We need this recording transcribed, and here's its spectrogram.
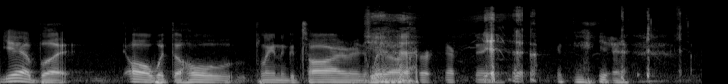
Yeah, but oh, with the whole playing the guitar and with uh, Yeah. and everything. Yeah.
